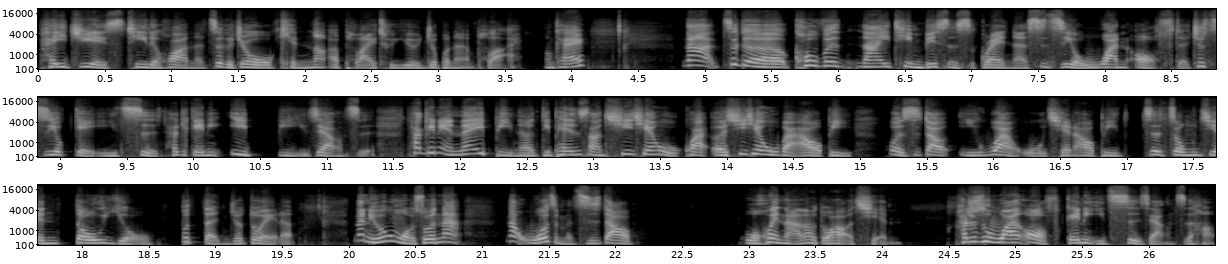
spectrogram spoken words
pay GST 的话呢，这个就 cannot apply to you，你就不能 apply，OK？那这个 COVID nineteen business grant 呢，是只有 one off 的，就只有给一次，他就给你一笔这样子。他给你的那一笔呢，depends on 七千五块，呃，七千五百澳币，或者是到一万五千澳币，这中间都有，不等就对了。那你问我说，那那我怎么知道我会拿到多少钱？他就是 one off 给你一次这样子哈。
